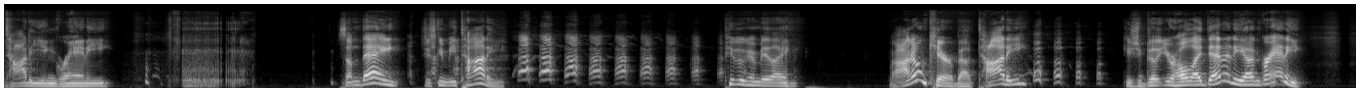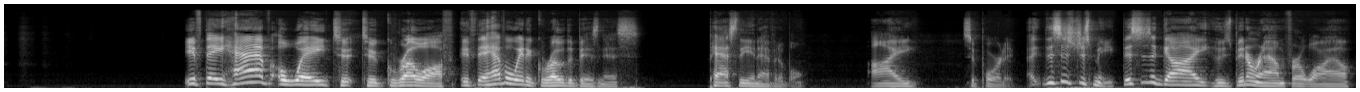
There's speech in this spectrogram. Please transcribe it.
toddy and granny someday just gonna be toddy people are gonna be like i don't care about toddy because you built your whole identity on granny if they have a way to to grow off if they have a way to grow the business past the inevitable I support it. This is just me. This is a guy who's been around for a while,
